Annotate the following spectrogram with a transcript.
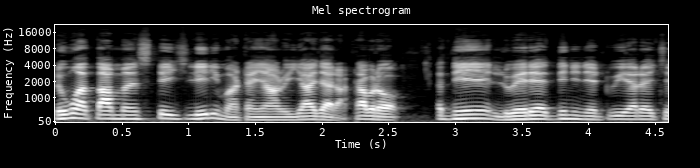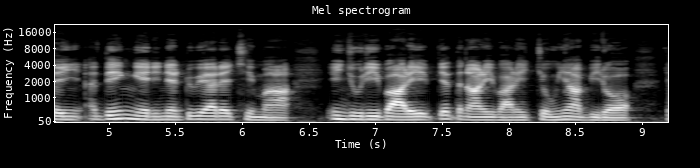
လုံးဝတာမန် stage လေးတွေမှာတန်ရာတွေရကြတာဒါပါတော့ အသင်းလွယ်တဲ့အသင်းတွေနဲ့တွေ့ရတဲ့ချိန်အသင်းငယ်တွေနဲ့တွေ့ရတဲ့ချိန်မှာ injury ဘာတွေပြဿနာတွေဘာတွေကြုံရပြီးတော့တ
